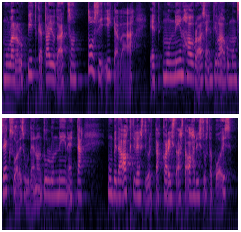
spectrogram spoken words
mulla on ollut pitkä tajuta, että se on tosi ikävää, että mun niin hauraaseen tilaan, kun mun seksuaalisuuteen on tullut niin, että mun pitää aktiivisesti yrittää karistaa sitä ahdistusta pois.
